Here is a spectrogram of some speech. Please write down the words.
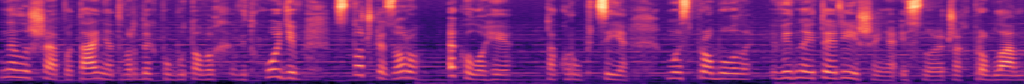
не лише питання твердих побутових відходів з точки зору екології та корупції. Ми спробували віднайти рішення існуючих проблем.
